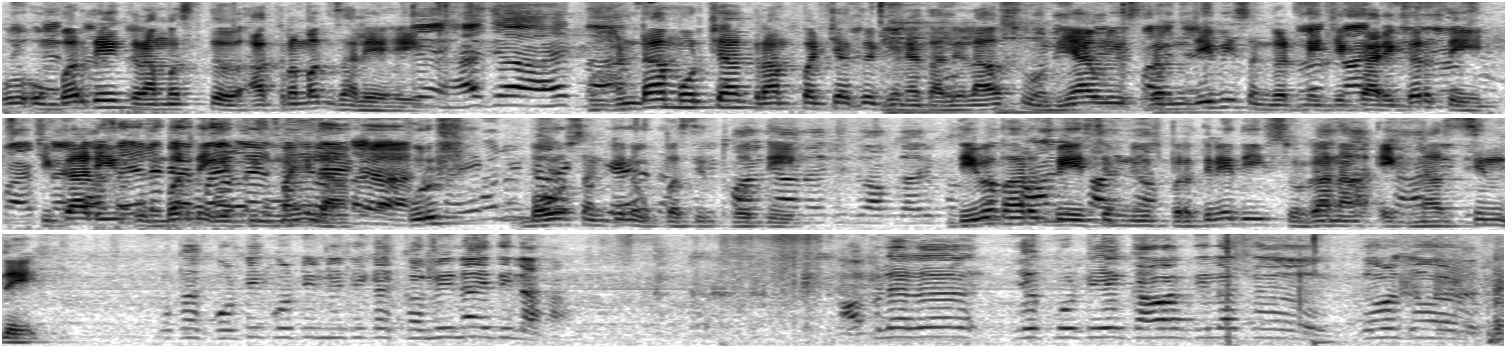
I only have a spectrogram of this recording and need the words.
व उंबरदे ग्रामस्थ आक्रमक झाले आहे भांडा मोर्चा ग्रामपंचायत घेण्यात आलेला असून यावेळी श्रमजीवी संघटनेचे कार्यकर्ते चिकाडी उंबरदे येथील महिला पुरुष बहुसंख्येने उपस्थित होते. दिव्य भारत बीएसएम न्यूज प्रतिनिधी सुरगाणा एकनाथ शिंदे तो काय कोटी कोटी निधी काय कमी नाही दिला हा. आपल्याला एक कोटी एक गावात दिला तर जवळजवळ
